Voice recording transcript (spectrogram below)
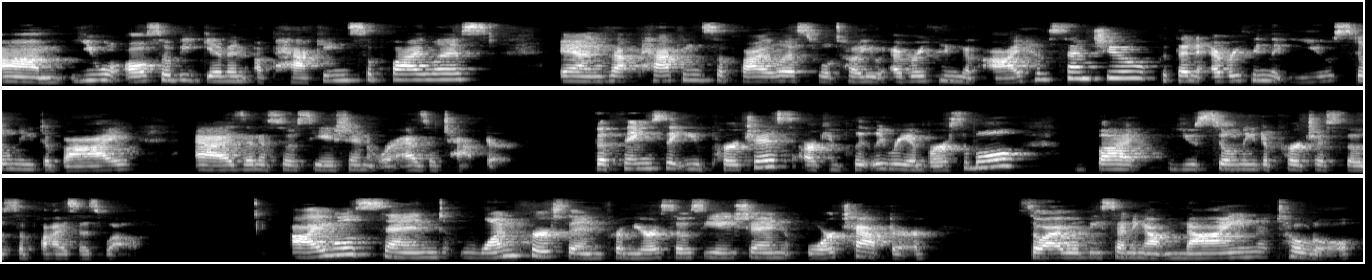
Um, you will also be given a packing supply list, and that packing supply list will tell you everything that I have sent you, but then everything that you still need to buy as an association or as a chapter. The things that you purchase are completely reimbursable, but you still need to purchase those supplies as well. I will send one person from your association or chapter. So I will be sending out nine total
